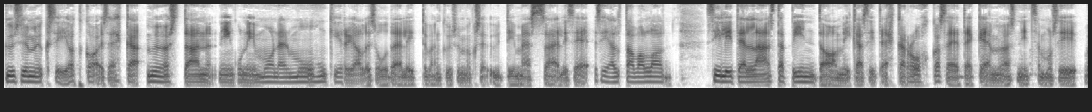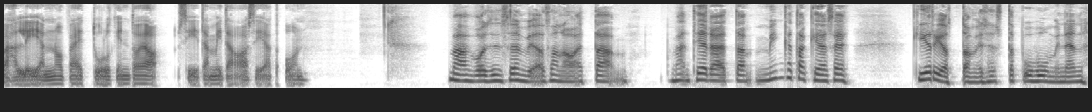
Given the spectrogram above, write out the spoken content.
kysymyksiin, jotka olisi ehkä myös tämän niin, kuin niin monen muuhun kirjallisuuteen liittyvän kysymyksen ytimessä. Eli se, siellä tavallaan silitellään sitä pintaa, mikä sitten ehkä rohkaisee tekemään myös niitä semmoisia vähän liian nopeita tulkintoja siitä, mitä asiat on. Mä voisin sen vielä sanoa, että Mä en tiedä, että minkä takia se kirjoittamisesta puhuminen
